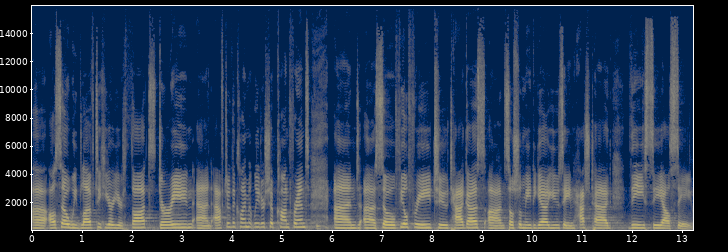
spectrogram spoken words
Uh, also, we'd love to hear your thoughts during and after the Climate Leadership Conference. And uh, so feel free to tag us on social media using hashtag TheCLC.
